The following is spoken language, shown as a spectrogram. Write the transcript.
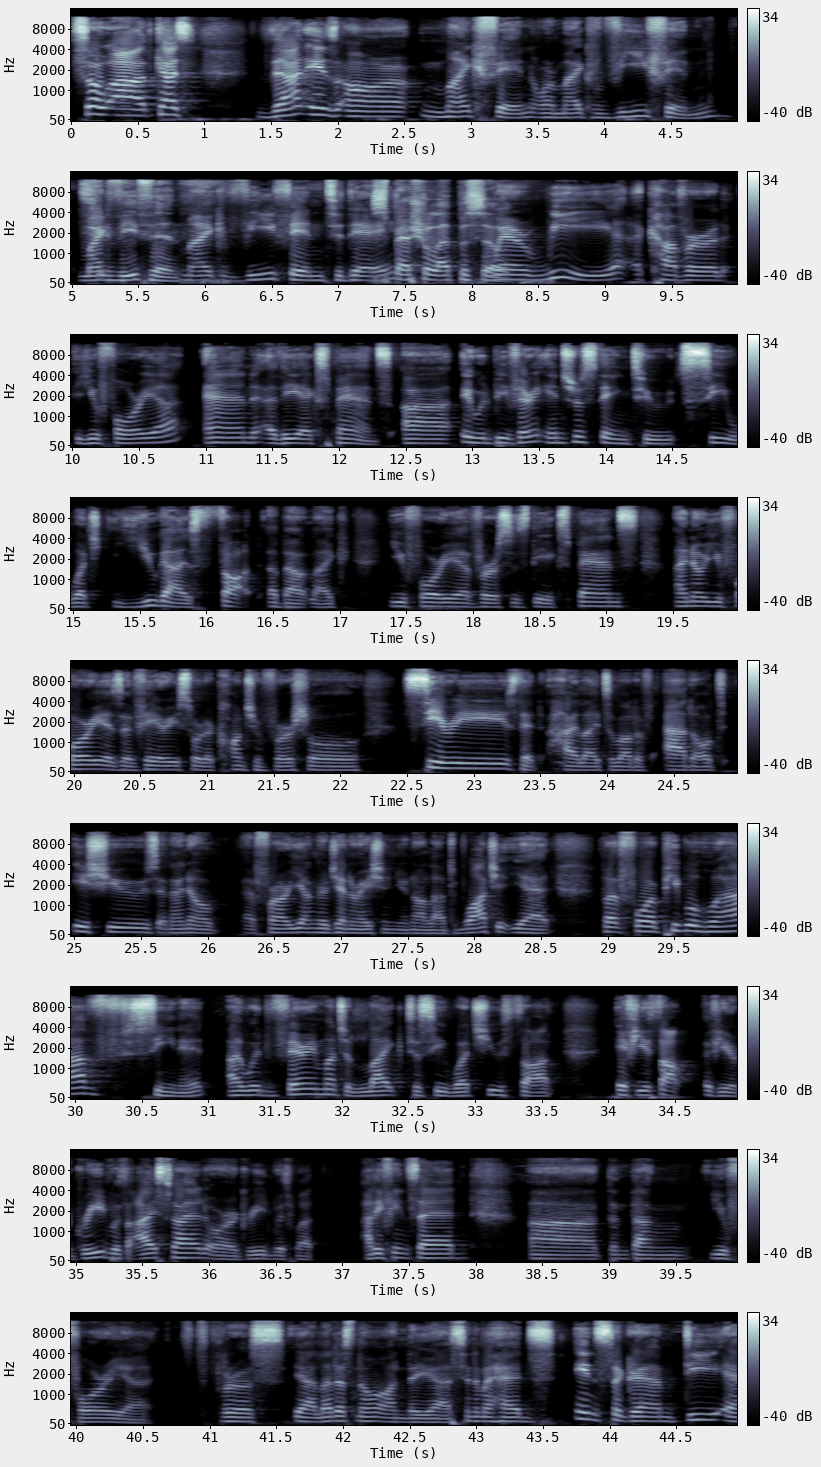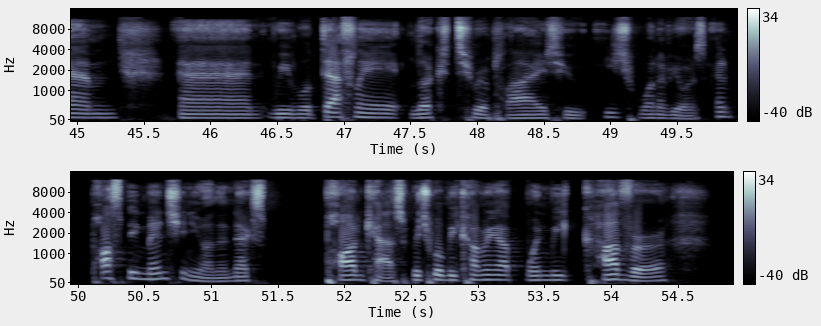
So uh guys, that is our Mike Finn or Mike V Finn. Mike V. Finn. Mike V Finn today. Special episode. where we covered Euphoria and The Expanse. Uh, it would be very interesting to see what you guys thought about like Euphoria versus The Expanse. I know Euphoria is a very sort of controversial series that highlights a lot of adult issues, and I know uh, for our younger generation, you're not allowed to watch it yet. But for people who have seen it, I would very much like to see what you thought. If you thought, if you agreed with I said or agreed with what Arifin said uh, tentang Euphoria. Terus, yeah, let us know on the uh, Cinema Heads Instagram DM, and we will definitely look to reply to each one of yours and possibly mention you on the next podcast, which will be coming up when we cover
